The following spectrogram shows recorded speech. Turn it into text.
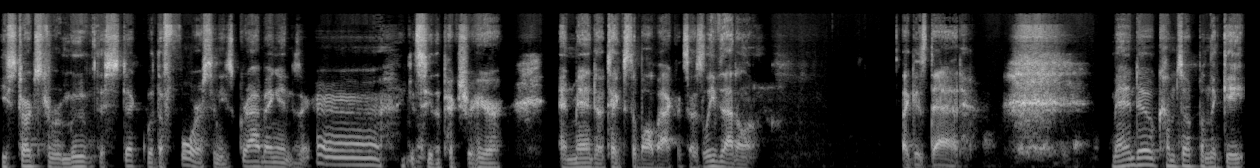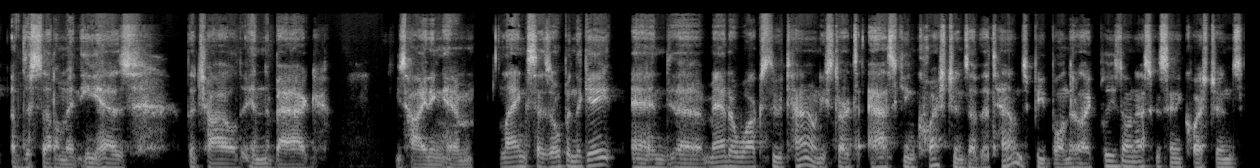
He starts to remove the stick with the force and he's grabbing it. He's like, eh. you can see the picture here. And Mando takes the ball back and says, Leave that alone. Like his dad. Mando comes up on the gate of the settlement. He has the child in the bag. He's hiding him. Lang says, open the gate. And uh, Mando walks through town. He starts asking questions of the townspeople. And they're like, please don't ask us any questions.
